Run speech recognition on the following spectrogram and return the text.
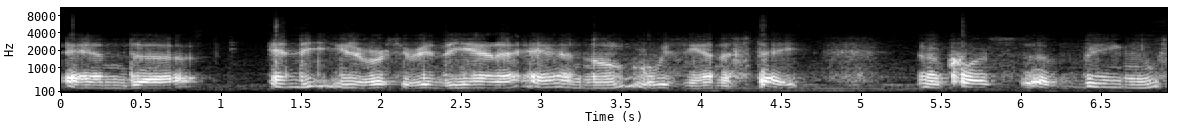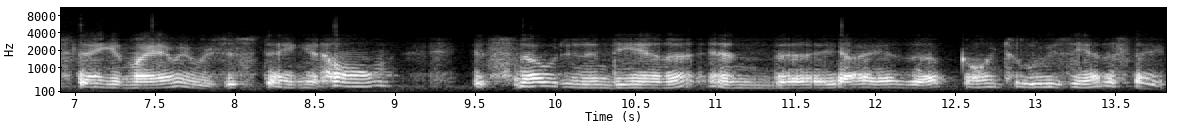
and uh, in the University of Indiana and Louisiana State. And of course, uh, being staying in Miami was just staying at home, it snowed in Indiana, and uh, I ended up going to Louisiana State.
